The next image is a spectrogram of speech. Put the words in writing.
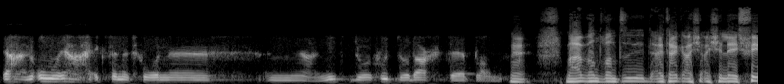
ja, een on, ja ik vind het gewoon een ja, niet door, goed doordacht uh, plan. Maar want, want eh, uiteindelijk, als je, als je leest, 40%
